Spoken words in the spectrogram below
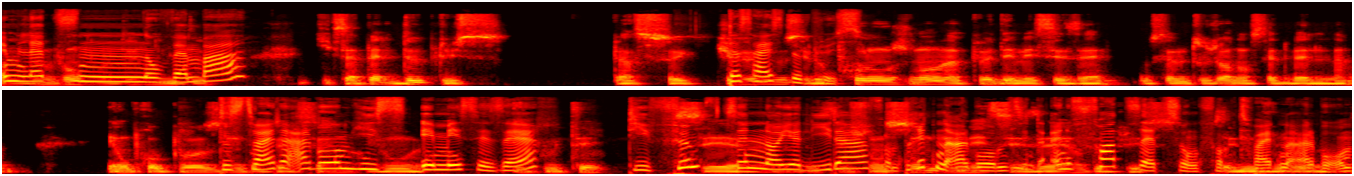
im letzten November. das heißt c'est le prolongement un peu d'Aimé Césaire. Nous sommes toujours dans cette veine-là. Das zweite Album hieß Aimé Césaire. Die 15 neue Lieder vom dritten Album sind eine Fortsetzung vom zweiten Album.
